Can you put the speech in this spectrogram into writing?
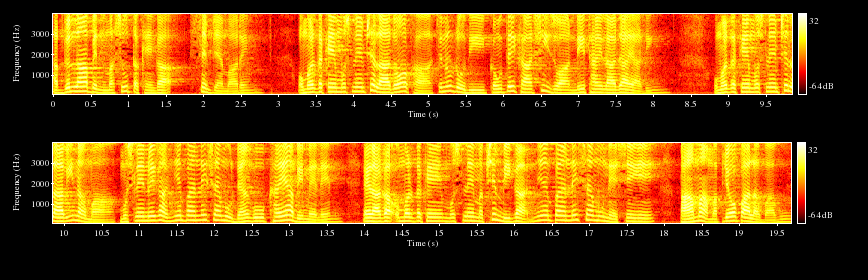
အဗ်ဒူလာဘင်မဆူတခင်ကဆင့်ပြန်ပါတယ်။ အိုမာတခင်မွတ်စလင်ဖြစ်လာသောအခါကျွန်ုပ်တို့သည်ဂုံတိတ်ခါရှိစွာနေထိုင်လာကြရသည်။အိုမာတခင်မွတ်စလင်ဖြစ်လာပြီးနောက်မှာမွတ်စလင်တွေကညှဉ်းပန်းနှိပ်စက်မှုဒဏ်ကိုခံရပေမဲ့လည်းအဲ့ဒါကအိုမာတခင်မွတ်စလင်မဖြစ်မီကညှဉ်းပန်းနှိပ်စက်မှုနဲ့ရှင်ရင်ဘာမှမပြောပလောက်ပါဘူး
